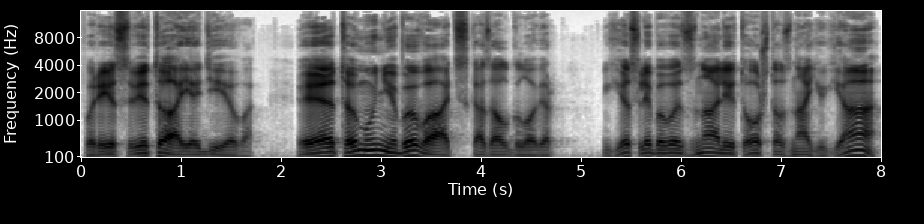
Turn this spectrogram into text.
«Пресвятая дева, этому не бывать», — сказал Гловер. Если бы вы знали то, что знаю я,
